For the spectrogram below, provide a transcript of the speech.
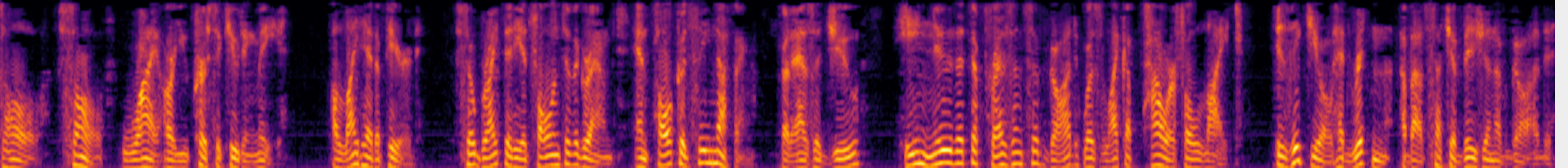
Saul, Saul, why are you persecuting me? A light had appeared, so bright that he had fallen to the ground, and Paul could see nothing. But as a Jew, he knew that the presence of God was like a powerful light. Ezekiel had written about such a vision of God.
